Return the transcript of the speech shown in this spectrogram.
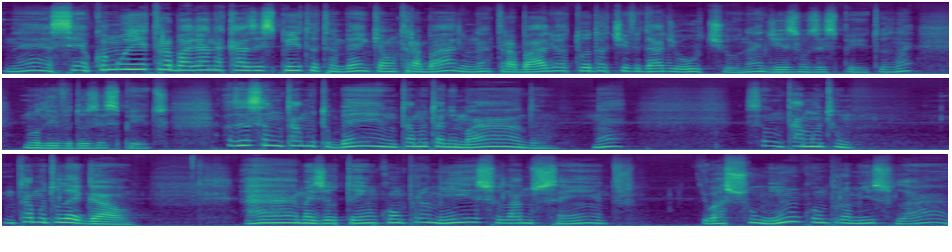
Né? Assim, é como ir trabalhar na casa espírita também, que é um trabalho, né? Trabalho é toda atividade útil, né? Dizem os espíritos, né? No livro dos Espíritos. Às vezes você não está muito bem, não está muito animado, né? Você não está muito, não está muito legal. Ah, mas eu tenho um compromisso lá no centro. Eu assumi um compromisso lá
